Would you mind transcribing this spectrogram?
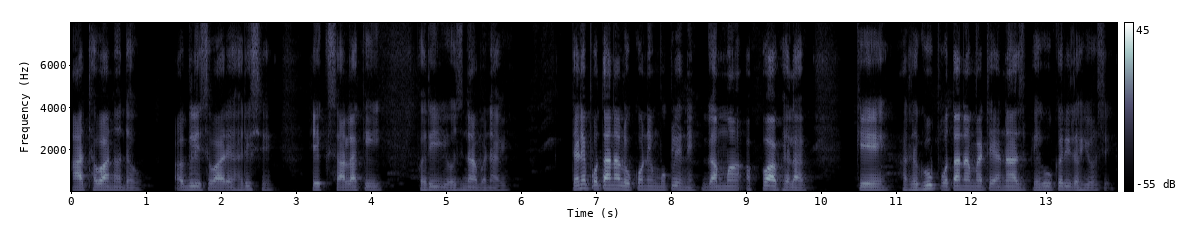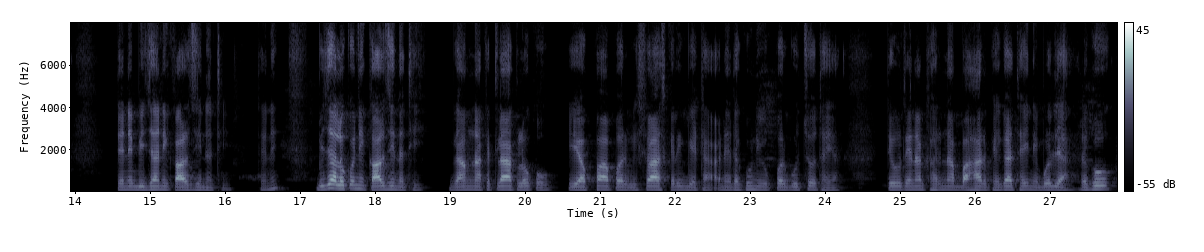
આ થવા ન દઉં. અગલી સવારે હરીશે એક સાલાકી ભરી યોજના બનાવી. તેણે પોતાના લોકોને મોકલીને ગામમાં અફવા ફેલાવી કે રઘુ પોતાના માટે અનાજ ભેગું કરી રહ્યો છે. તેને બીજાની કાળજી નથી. તેને બીજા લોકોની કાળજી નથી. ગામના કેટલાક લોકો એ અફવા પર વિશ્વાસ કરી બેઠા અને રઘુની ઉપર ગુસ્સો થયા. તેઓ તેના ઘરના બહાર ભેગા થઈને બોલ્યા, રઘુ,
